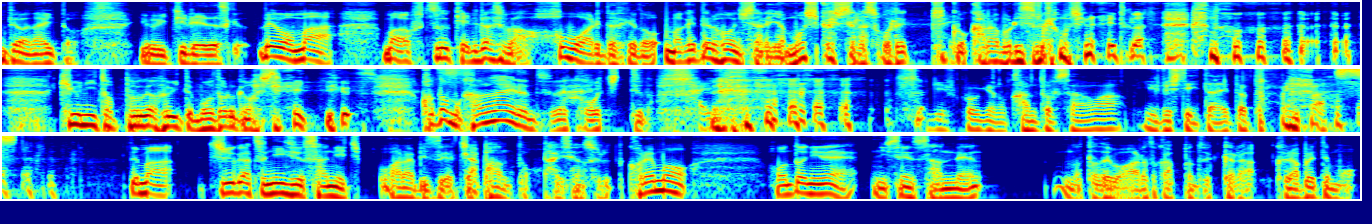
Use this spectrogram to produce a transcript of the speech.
ではないという一例ですけど、でもまあ、まあ、普通蹴り出せばほぼありだけど、負けてる方にしたら、いや、もしかしたらそこでキックを空振りするかもしれないとか、急に突風が吹いて戻るかもしれないっていうことも考えるんですよね、コーチっていうのは。はい、岐阜工業の監督さんは許していただいたと思います。でまあ10月23日ワラビズがジャパンと対戦するこれも本当にね2003年の例えばワールドカップの時から比べても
